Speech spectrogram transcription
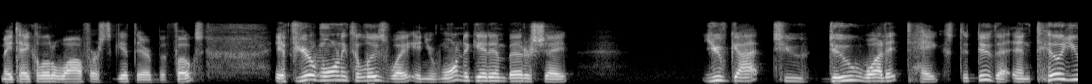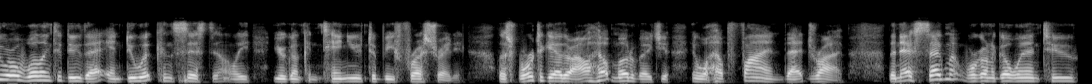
may take a little while for us to get there but folks if you're wanting to lose weight and you're wanting to get in better shape you've got to do what it takes to do that. Until you are willing to do that and do it consistently, you're going to continue to be frustrated. Let's work together. I'll help motivate you and we'll help find that drive. The next segment, we're going to go into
